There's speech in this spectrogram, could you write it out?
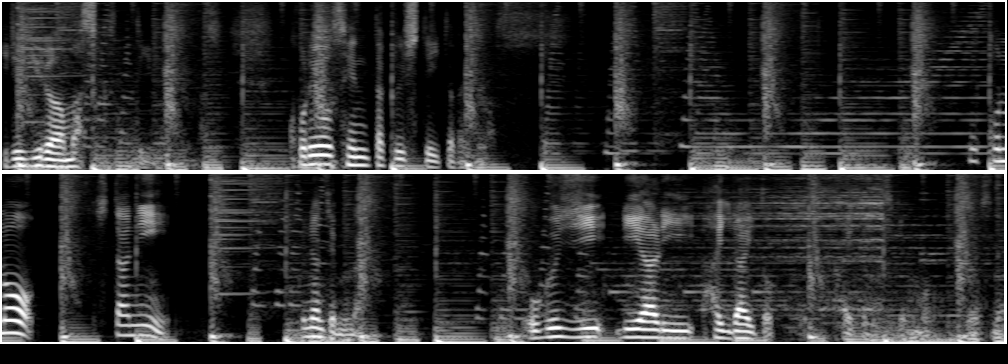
イレギュラーマスクっていうのがあります。これを選択していただきます。で、この下に、これなんて読むんだ？オグジリアリーハイライトって書いてますけども、これですね。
